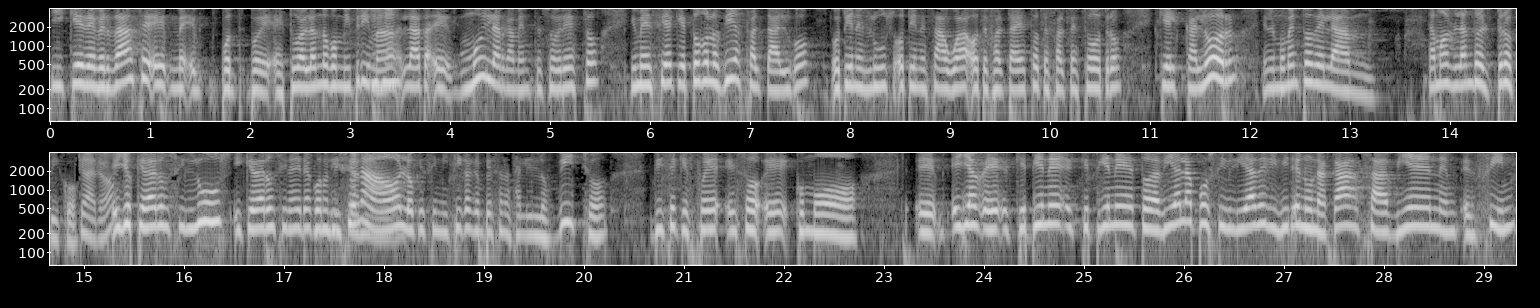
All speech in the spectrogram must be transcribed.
y que de verdad se, eh, me- eh, pues, estuve hablando con mi prima eh, muy largamente sobre esto y me decía que todos los días falta algo, o tienes luz, o tienes agua, o te falta esto, o te falta esto otro, que el calor en el momento de la Estamos hablando del trópico. Claro. Ellos quedaron sin luz y quedaron sin aire acondicionado, lo que significa que empiezan a salir los bichos. Dice que fue eso eh, como eh, ella eh, que tiene que tiene todavía la posibilidad de vivir en una casa bien, en, en fin.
